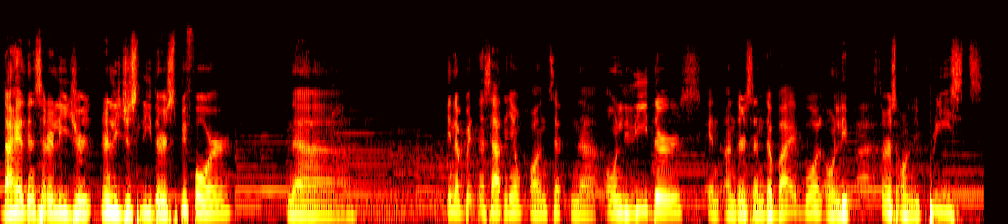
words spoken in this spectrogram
dahil din sa religious, religious leaders before na kinabit na sa atin yung concept na only leaders can understand the Bible, only pastors, only priests.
